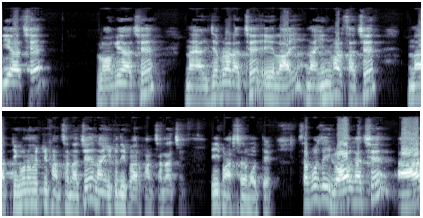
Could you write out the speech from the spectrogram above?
দিয়ে আছে লগে আছে, না অ্যালজেব্রার আছে এল আই না ইনভার্স আছে, না ট্রিগোনোমেট্রি ফাংশন আছে, না ই টু দি পাওয়ার ফাংশন আছে, এই পাঁচটার মধ্যে। সাপোজ এই লগ আছে আর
